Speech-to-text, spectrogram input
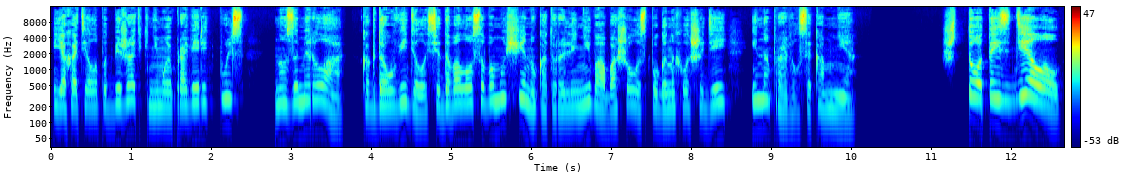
Я хотела подбежать к нему и проверить пульс, но замерла, когда увидела седоволосого мужчину, который лениво обошел испуганных лошадей и направился ко мне. «Что ты сделал?» —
